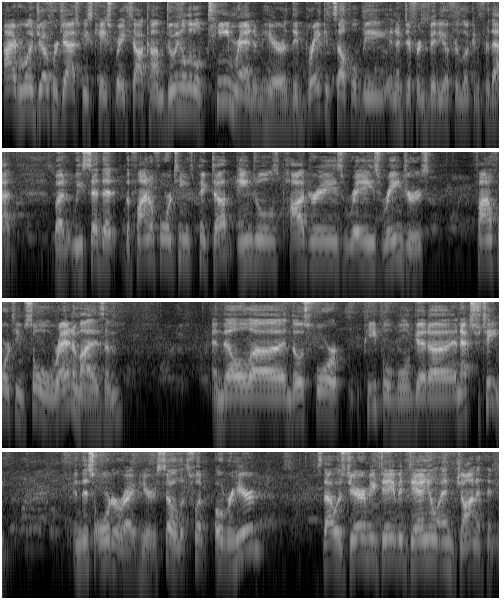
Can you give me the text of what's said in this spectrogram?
Hi everyone, Joe for jaspyscasebreaks.com. Doing a little team random here. The break itself will be in a different video if you're looking for that. But we said that the final four teams picked up, Angels, Padres, Rays, Rangers. Final four teams So we'll randomize them. And they'll uh, and those four people will get uh, an extra team in this order right here. So let's flip over here. So that was Jeremy, David, Daniel, and Jonathan.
